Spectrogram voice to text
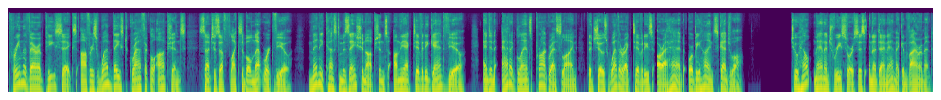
Primavera P6 offers web-based graphical options such as a flexible network view, many customization options on the Activity Gantt view, and an at-a-glance progress line that shows whether activities are ahead or behind schedule. To help manage resources in a dynamic environment,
